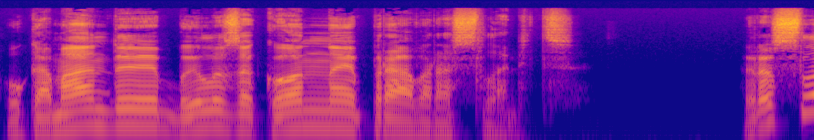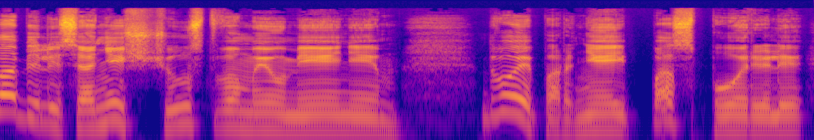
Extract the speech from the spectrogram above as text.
у команды было законное право расслабиться. Расслабились они с чувством и умением. Двое парней поспорили,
